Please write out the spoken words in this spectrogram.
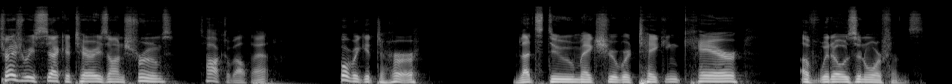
Treasury Secretary's on shrooms. Talk about that. Before we get to her, let's do make sure we're taking care of widows and orphans.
